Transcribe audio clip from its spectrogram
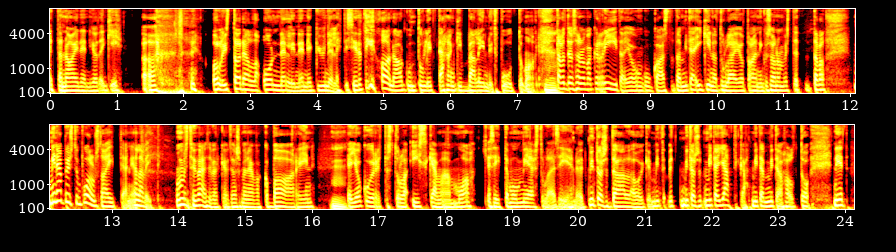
että nainen jotenkin äh, olisi todella onnellinen ja kyynelehti siitä, että ihanaa, kun tulit tähänkin väliin nyt puuttumaan. Mm. Tavallaan jos on vaikka riita jonkun kanssa tai mitä ikinä tulee jotain niin kuin sanomista, että tavallaan minä pystyn puolustamaan itseäni, älä viitti. Mun mielestä hyvä esimerkki, jos menee vaikka baariin mm. ja joku yrittäisi tulla iskemään mua ja sitten mun mies tulee siihen, että mitä se täällä oikein, mitä, mit- mitä, mitä jätkä, mitä, mitä haluat tuo. Niin et,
